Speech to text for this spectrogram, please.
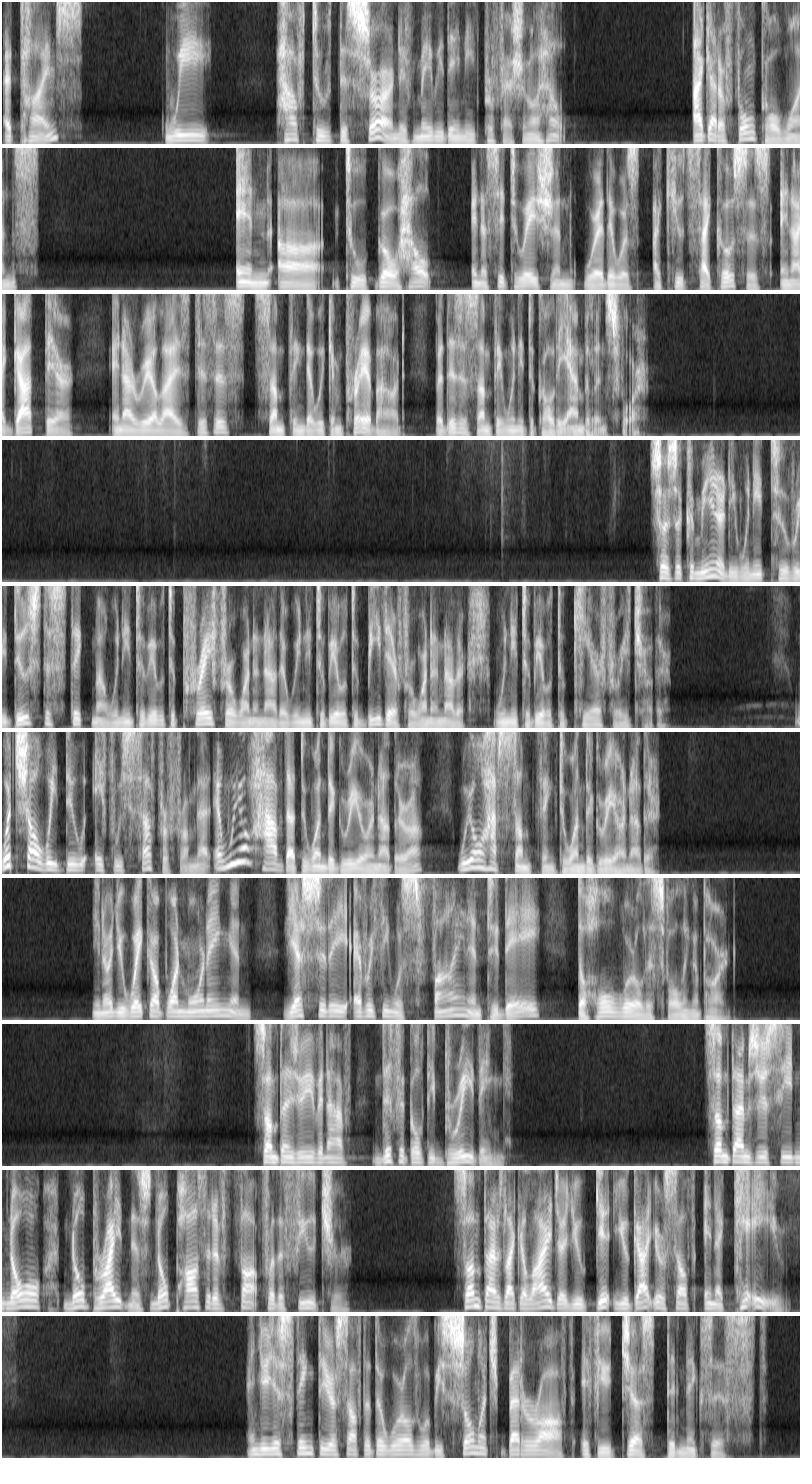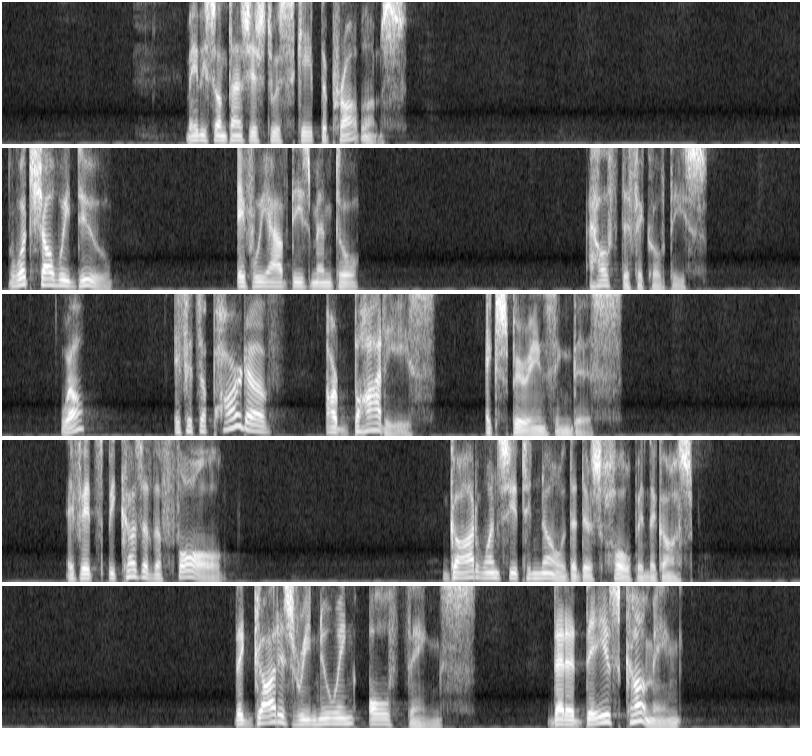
at times, we have to discern if maybe they need professional help. I got a phone call once and uh, to go help in a situation where there was acute psychosis, and I got there and I realized this is something that we can pray about, but this is something we need to call the ambulance for. So, as a community, we need to reduce the stigma. We need to be able to pray for one another. We need to be able to be there for one another. We need to be able to care for each other. What shall we do if we suffer from that? And we all have that to one degree or another. Huh? We all have something to one degree or another. You know, you wake up one morning and yesterday everything was fine, and today the whole world is falling apart. Sometimes you even have difficulty breathing. Sometimes you see no, no brightness, no positive thought for the future. Sometimes, like Elijah, you, get, you got yourself in a cave. And you just think to yourself that the world will be so much better off if you just didn't exist. Maybe sometimes just to escape the problems. What shall we do if we have these mental health difficulties? Well, if it's a part of our bodies experiencing this, if it's because of the fall, God wants you to know that there's hope in the gospel. That God is renewing all things, that a day is coming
